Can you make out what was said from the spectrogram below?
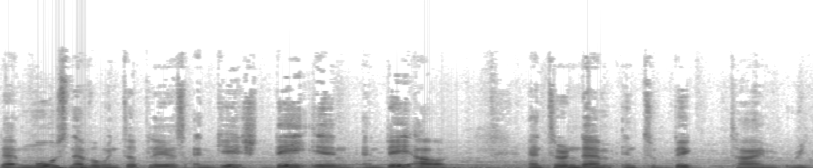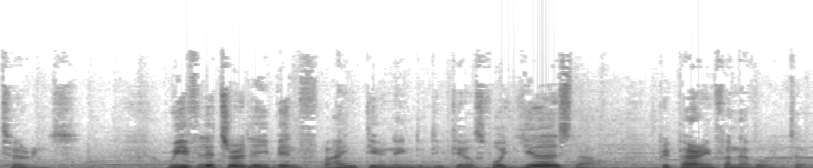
that most Neverwinter players engage day in and day out and turn them into big time returns. We've literally been fine tuning the details for years now, preparing for Neverwinter,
